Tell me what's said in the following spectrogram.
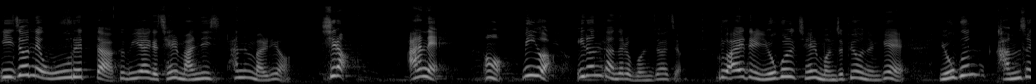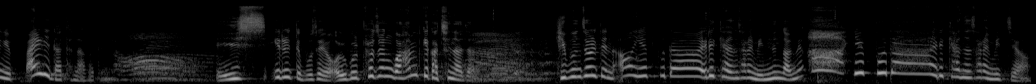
이전에 우울했다 그럼 이 아이가 제일 많이 하는 말이요 싫어, 안 해, 어 미워 이런 단어를 먼저 하죠. 그리고 아이들이 욕을 제일 먼저 배우는 게 욕은 감성이 빨리 나타나거든요. 에이씨 이럴 때 보세요 얼굴 표정과 함께 같이 나잖아요. 기분 좋을 때는 아 예쁘다 이렇게 하는 사람이 있는가 하면 아 예쁘다 이렇게 하는 사람 있죠.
